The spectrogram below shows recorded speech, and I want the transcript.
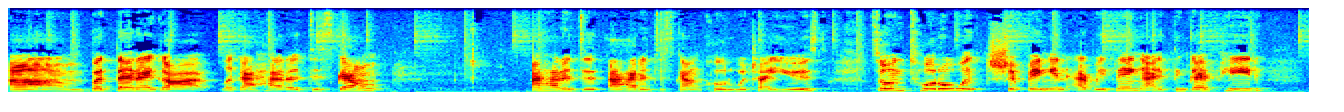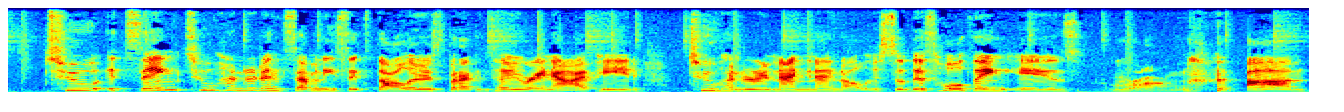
Um but then I got like I had a discount. I had a I had a discount code which I used. So in total with shipping and everything I think I paid two it's saying $276 but I can tell you right now I paid $299 so this whole thing is wrong. Um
